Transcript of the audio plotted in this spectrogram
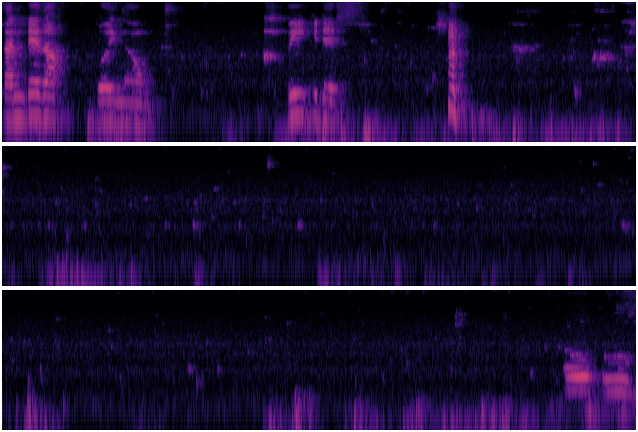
சண்டே தான் கோயிங் Weak it is. oh, oh.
